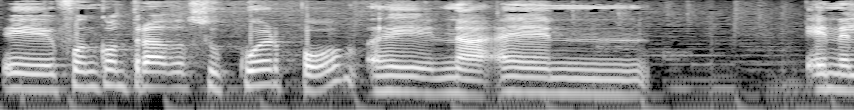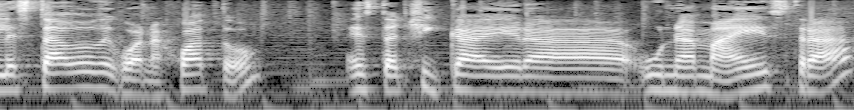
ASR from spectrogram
Eh, fue encontrado su cuerpo en, en el estado de Guanajuato. Esta chica era una maestra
